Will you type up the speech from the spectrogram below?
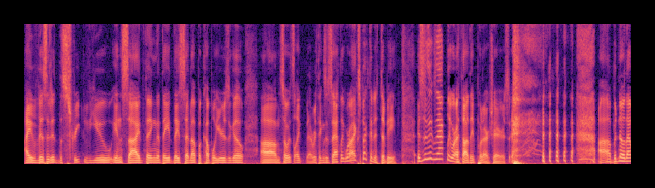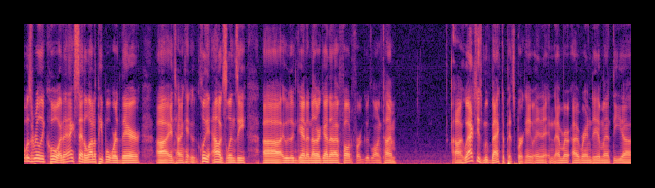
I visited the Street View inside thing that they, they set up a couple years ago. Um, so it's like everything's exactly where I expected it to be. This is exactly where I thought they'd put our chairs. uh, but no, that was really cool. And like I said, a lot of people were there uh, in time, including Alex Lindsay, uh, who was again another guy that I followed for a good long time. Uh, who actually has moved back to Pittsburgh, and, and I ran into him at the uh,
